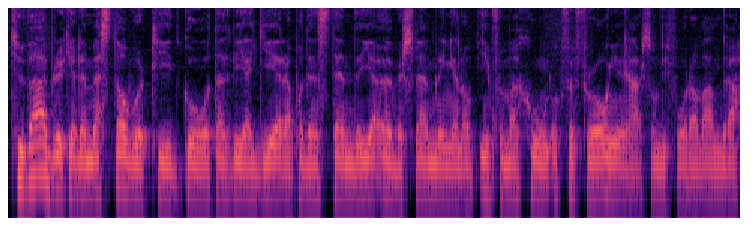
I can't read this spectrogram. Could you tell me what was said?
Tyvärr brukar det mesta av vår tid gå åt att reagera på den ständiga översvämningen av information och förfrågningar som vi får av andra.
